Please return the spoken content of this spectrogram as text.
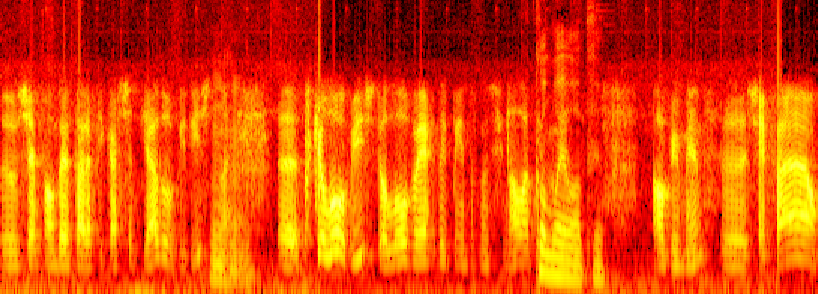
ele, o chefão deve estar a ficar chateado a ouvir isto, não é? Uh, porque ele ouve isto, ele ouve a RDP Internacional, a Como é óbvio. obviamente, uh, chefão.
